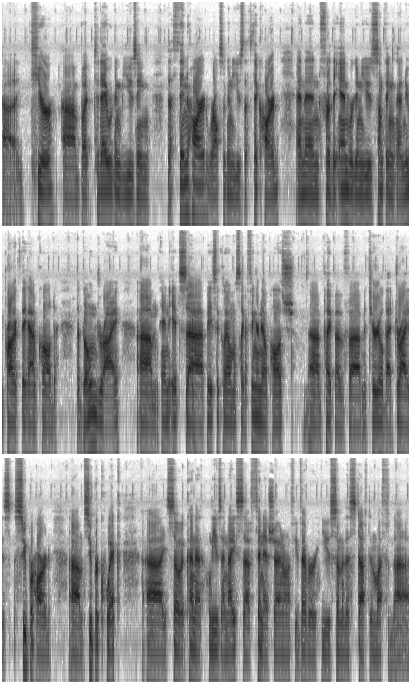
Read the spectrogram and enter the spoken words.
uh, cure. Um, but today we're going to be using the thin hard. We're also going to use the thick hard. And then for the end, we're going to use something, a new product they have called the Bone Dry. Um, and it's uh, basically almost like a fingernail polish uh, type of uh, material that dries super hard, um, super quick. Uh, so it kind of leaves a nice uh, finish. I don't know if you've ever used some of this stuff and left uh,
